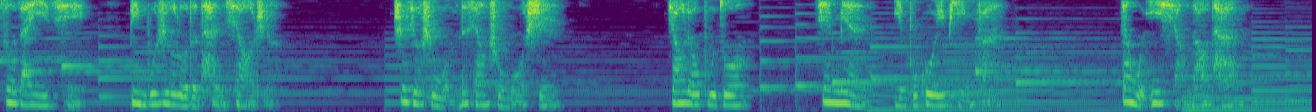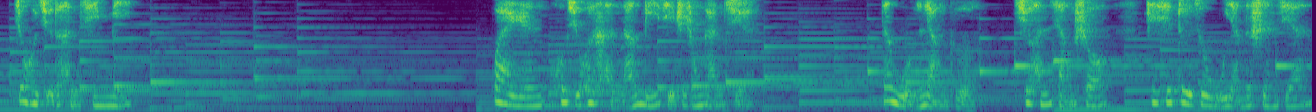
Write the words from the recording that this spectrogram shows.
坐在一起，并不热络的谈笑着。这就是我们的相处模式，交流不多，见面也不过于频繁。但我一想到他，就会觉得很亲密。外人或许会很难理解这种感觉，但我们两个却很享受这些对坐无言的瞬间。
